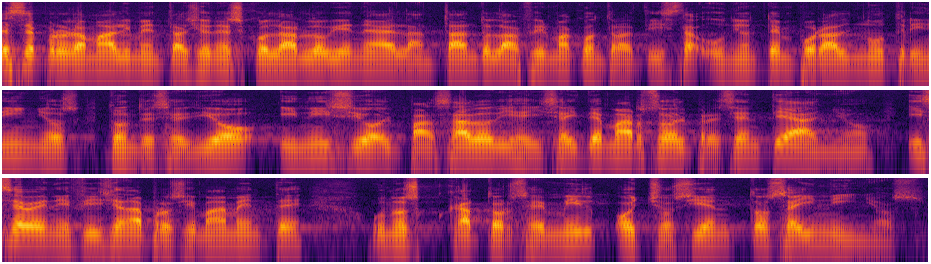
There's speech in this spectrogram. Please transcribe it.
Este programa de alimentación escolar lo viene adelantando la firma contratista Unión Temporal Nutriniños, donde se dio inicio el pasado 16 de marzo del presente año y se benefician aproximadamente unos 14.806 niños.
